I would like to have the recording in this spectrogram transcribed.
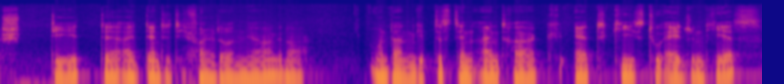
steht der Identity-File drin, ja, genau. Und dann gibt es den Eintrag add keys to agent yes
